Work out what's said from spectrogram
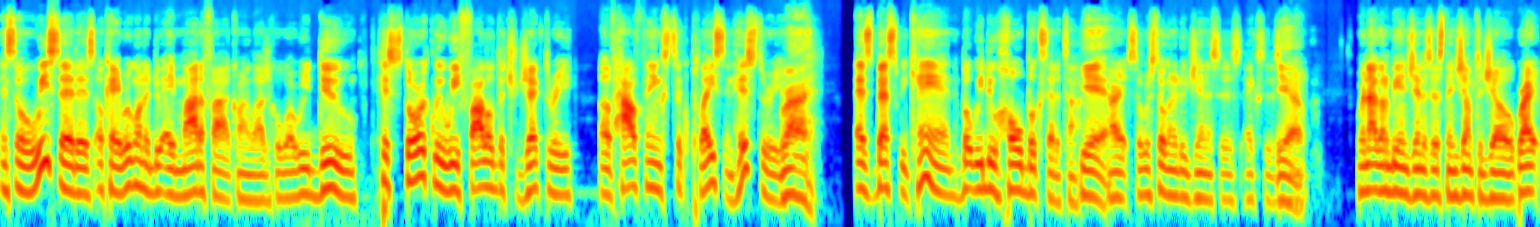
And so what we said is, okay, we're going to do a modified chronological where we do historically we follow the trajectory of how things took place in history Right. As best we can, but we do whole books at a time. Yeah. All right. So we're still going to do Genesis, Exodus. Yeah. Right? We're not going to be in Genesis, then jump to Job. Right.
